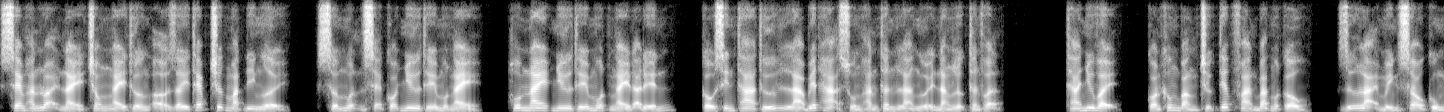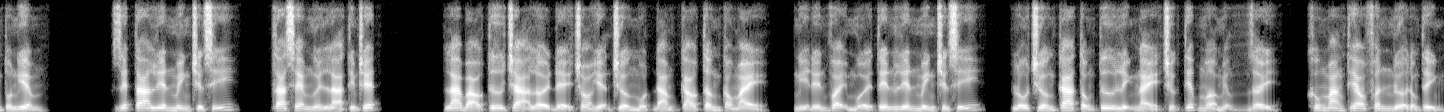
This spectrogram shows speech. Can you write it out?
xem hắn loại này trong ngày thường ở dây thép trước mặt đi người, sớm muộn sẽ có như thế một ngày, hôm nay như thế một ngày đã đến, cầu xin tha thứ là biết hạ xuống hắn thân là người năng lực thân phận. Tha như vậy, còn không bằng trực tiếp phản bác một câu, giữ lại mình sau cùng tôn nghiêm. Giết ta liên minh chiến sĩ, ta xem ngươi là tìm chết. La Bảo Tư trả lời để cho hiện trường một đám cao tầng cao mày, nghĩ đến vậy 10 tên liên minh chiến sĩ, lô trưởng ca tổng tư lệnh này trực tiếp mở miệng dày, không mang theo phân nửa đồng tình.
